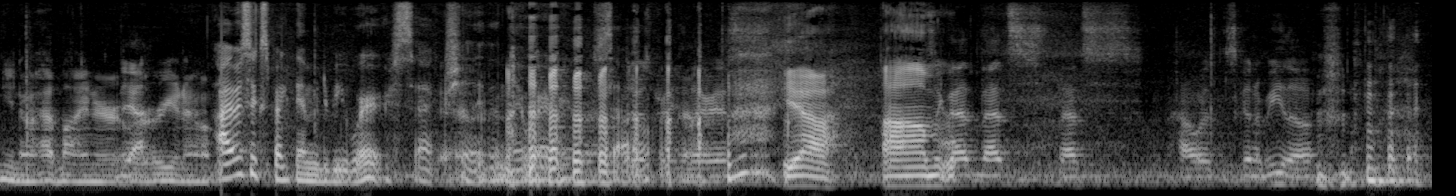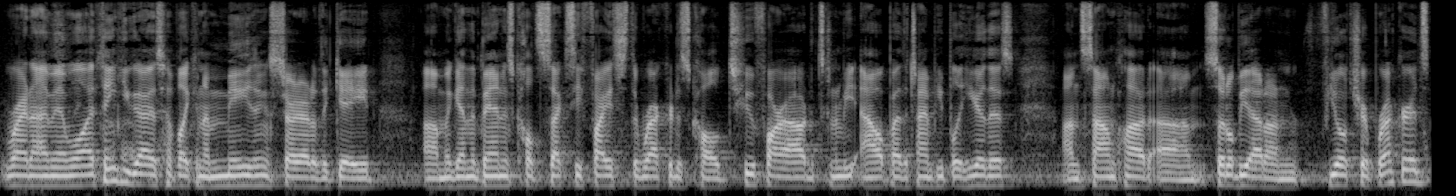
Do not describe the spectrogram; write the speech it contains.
you know headline or, Yeah. or you know. I was expecting them to be worse actually than they were. that was So pretty hilarious. Yeah. Like Um, that, that's that's how it's gonna be though. right on, man. Well, I think you guys have like an amazing start out of the gate. Um, again, the band is called Sexy Fights. The record is called Too Far Out. It's going to be out by the time people hear this on SoundCloud. Um, so it'll be out on Field Trip Records.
